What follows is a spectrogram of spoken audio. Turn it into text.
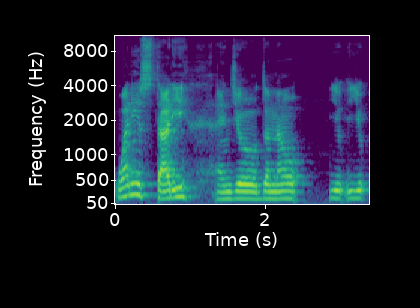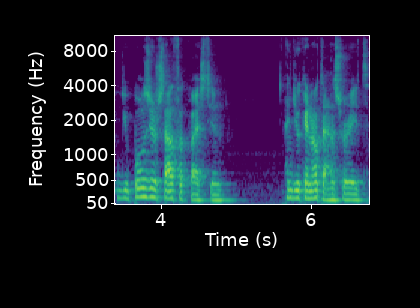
When you study and you don't know, you, you, you pose yourself a question and you cannot answer it.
